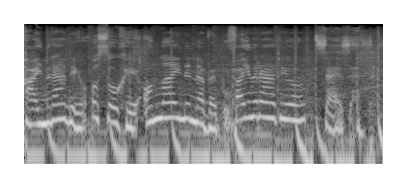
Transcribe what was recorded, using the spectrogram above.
Fine Radio. Poslouchej online na webu fajnradio.cz.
